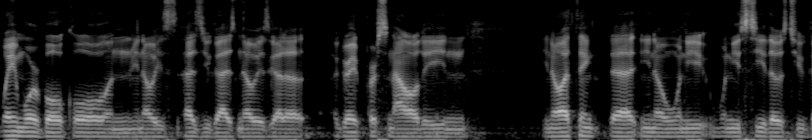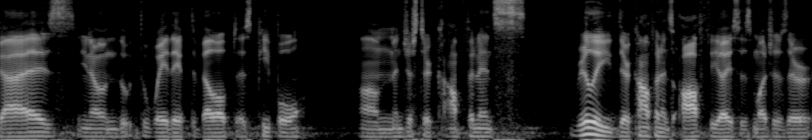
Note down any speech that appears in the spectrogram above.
way more vocal, and you know, he's as you guys know, he's got a, a great personality, and you know, I think that you know when you when you see those two guys, you know, the, the way they've developed as people, um, and just their confidence really their confidence off the ice as much as their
